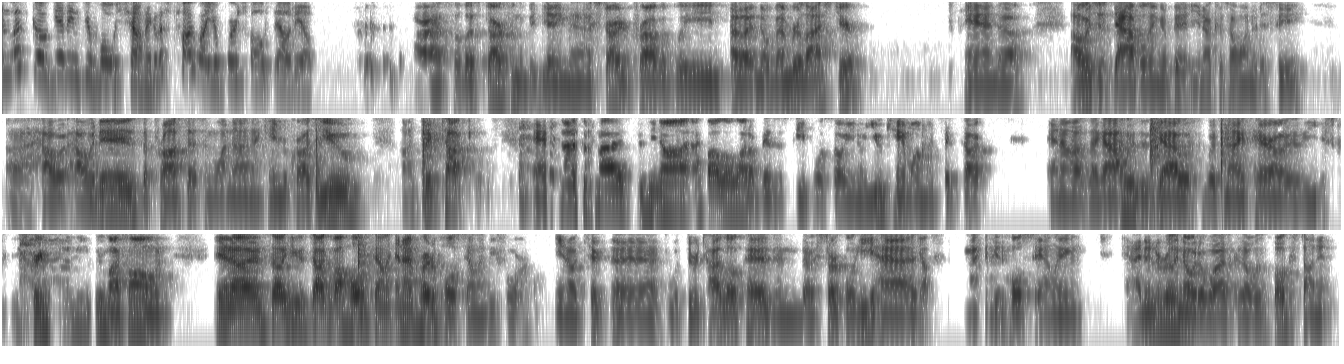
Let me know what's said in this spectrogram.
and let's go get into wholesaling. Let's talk about your first wholesale deal. All right, so let's start from the beginning, man. I started probably uh, November last year, and uh, I was just dabbling a bit, you know, because I wanted to see uh, how how it is, the process and whatnot. And I came across you on TikTok, and it's not a surprise because you know I, I, follow a lot of business people, so you know you came on my TikTok, and I was like, ah, who's this guy with with nice hair screaming at me through my phone, you know? And so he was talking about wholesaling, and I've heard of wholesaling before, you know, t- uh, with, through Tai Lopez and the circle he has. Yep. I did wholesaling, and I didn't really know what it was because I wasn't focused on it.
